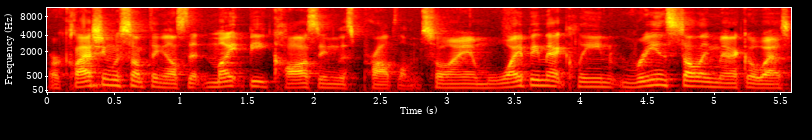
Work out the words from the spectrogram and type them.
or clashing with something else that might be causing this problem. So I am wiping that clean, reinstalling Mac OS,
